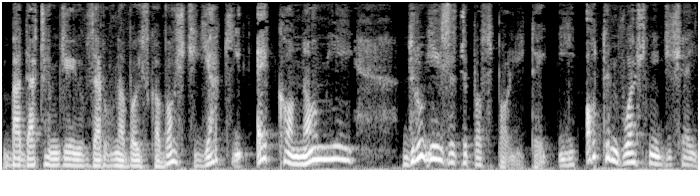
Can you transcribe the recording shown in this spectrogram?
badaczem dziejów zarówno wojskowości, jak i ekonomii II Rzeczypospolitej. I o tym właśnie dzisiaj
